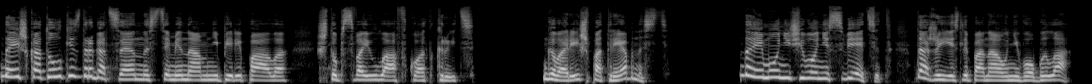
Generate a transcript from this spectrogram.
Да и шкатулки с драгоценностями нам не перепало, чтоб свою лавку открыть. Говоришь, потребность? Да ему ничего не светит, даже если бы она у него была.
